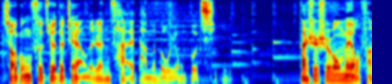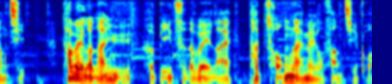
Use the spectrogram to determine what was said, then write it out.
小公司觉得这样的人才他们录用不起。但是石龙没有放弃。他为了蓝雨和彼此的未来，他从来没有放弃过。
